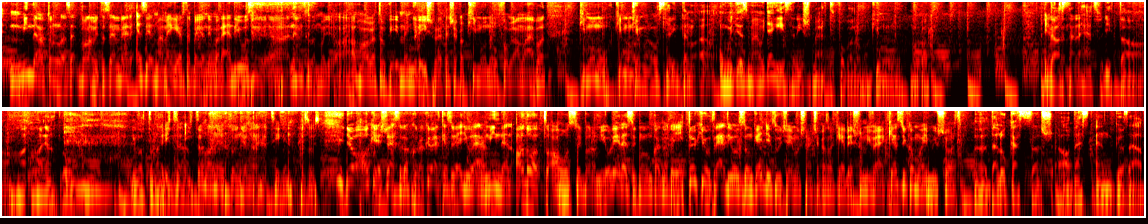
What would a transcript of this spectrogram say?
minden nap tanul az, valamit az ember, ezért már megérte bejönni ma rádiózni. Nem tudom, hogy a hallgatók mennyire ismeretesek a kimono fogalmával. Kimono? Kimono. Kimono, szerintem amúgy ez már úgy egészen ismert fogalom a kimono maga. De aztán lehet, hogy itt a ha- hanyatló nyugodtan a Itt, a- itt a hanyatlónya, hát igen, ez az. Jó, oké, srácok, akkor a következő egy órára minden adott, ahhoz, hogy baromi jól érezzük magunkat, meg hogy egy tök jót rádiózzunk együtt, úgyhogy most már csak az a kérdés, hogy mivel kezdjük a mai műsort. De Lukasszal a West End Girls-el.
